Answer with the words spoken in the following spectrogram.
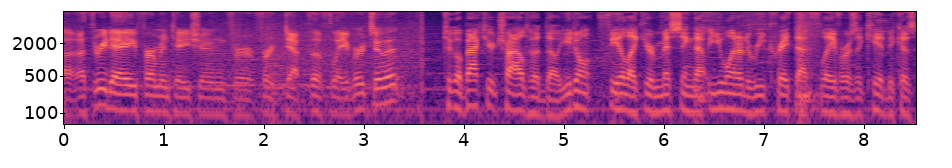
A, a three day fermentation for, for depth of flavor to it. To go back to your childhood, though, you don't feel like you're missing that. You wanted to recreate that flavor as a kid because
